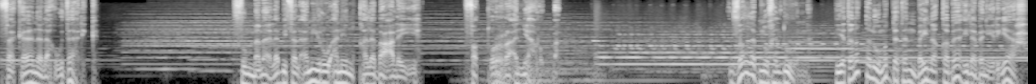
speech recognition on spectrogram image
فكان له ذلك. ثم ما لبث الأمير أن انقلب عليه فاضطر أن يهرب. ظل ابن خلدون يتنقل مدة بين قبائل بني رياح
